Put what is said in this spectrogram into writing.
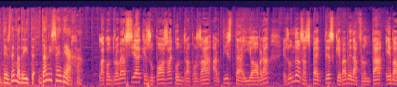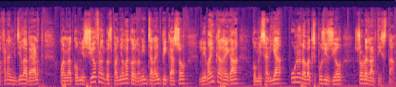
des de Madrid, Dani Saindeaja. La controvèrsia que suposa contraposar artista i obra és un dels aspectes que va haver d'afrontar Eva Frank Gilabert quan la comissió franco-espanyola que organitza l'any Picasso li va encarregar comissariar una nova exposició sobre l'artista.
